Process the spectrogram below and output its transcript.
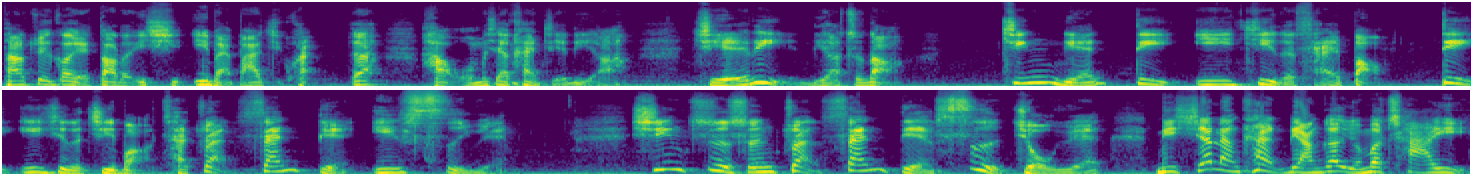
它最高也到了一七一百八几块，对吧？好，我们现在看杰力啊，杰力你要知道，今年第一季的财报，第一季的季报才赚三点一四元，新智深赚三点四九元，你想想看，两个有没有差异？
